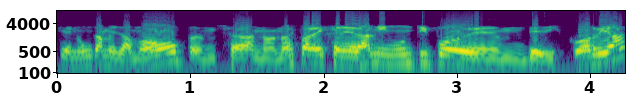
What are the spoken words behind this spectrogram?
que nunca me llamó, o sea, no, no es para generar ningún tipo de, discordia.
